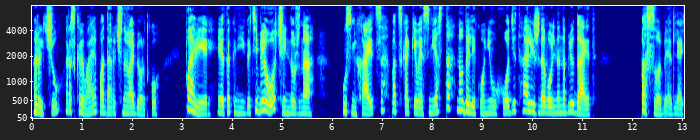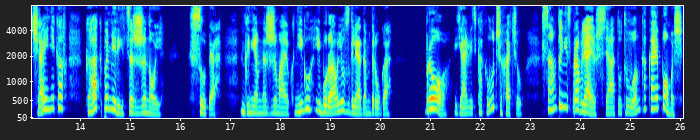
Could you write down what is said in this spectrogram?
Рычу, раскрывая подарочную обертку. Поверь, эта книга тебе очень нужна. Усмехается, подскакивая с места, но далеко не уходит, а лишь довольно наблюдает. Пособие для чайников «Как помириться с женой». Супер. Гневно сжимаю книгу и буравлю взглядом друга. «Бро, я ведь как лучше хочу. Сам ты не справляешься, а тут вон какая помощь.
